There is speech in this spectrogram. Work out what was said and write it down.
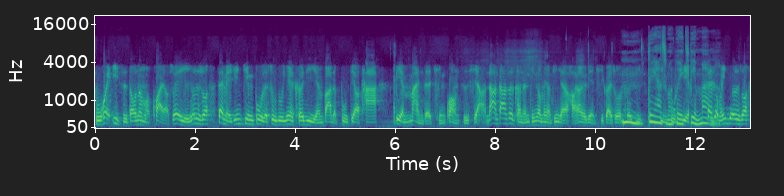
不会一直都那么快哦，所以也就是说，在美军进步的速度，因为科技研发的步调它。变慢的情况之下，那当然这可能听众朋友听起来好像有点奇怪，说科技、嗯、对呀、啊，怎么会变慢？但是我们意思就是说，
